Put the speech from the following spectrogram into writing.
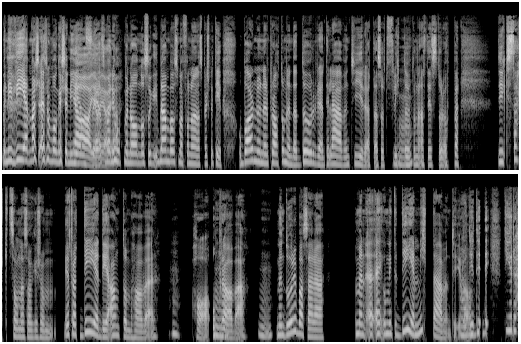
Men ni vet, man, jag tror många känner igen Ja, sig. ja, alltså man är ihop med någon och så ibland behöver man få någon annans perspektiv. Och bara nu när du pratar om den där dörren till äventyret, alltså att flytta Mm. utomlands, det står öppen. Det är exakt sådana saker som... Jag tror att det är det Anton behöver Mm. Ha och Mm. pröva. Mm. Men då är det bara så här... Men eh, om inte det är mitt äventyr då? Ja, det, det, det, det är ju det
